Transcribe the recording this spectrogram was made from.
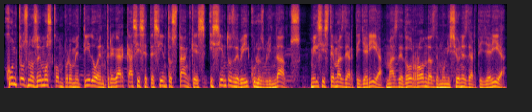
Juntos nos hemos comprometido a entregar casi 700 tanques y cientos de vehículos blindados, mil sistemas de artillería, más de dos rondas de municiones de artillería,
